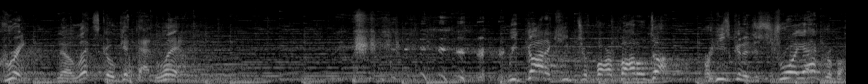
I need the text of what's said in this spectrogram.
Great. Now let's go get that lamp. we gotta keep Jafar bottled up, or he's gonna destroy Agrabah.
